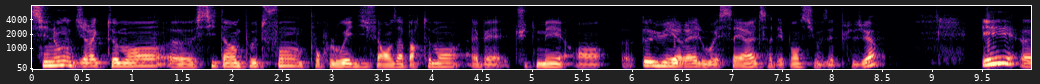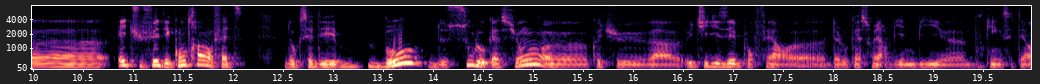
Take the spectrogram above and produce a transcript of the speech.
Sinon, directement, euh, si tu as un peu de fonds pour louer différents appartements, eh ben, tu te mets en EURL ou SARL, ça dépend si vous êtes plusieurs. Et, euh, et tu fais des contrats en fait. Donc c'est des baux de sous-location euh, que tu vas utiliser pour faire de la location Airbnb, Booking, etc.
